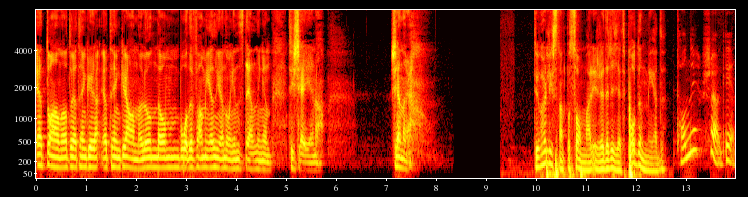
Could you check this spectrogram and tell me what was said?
ett och annat och jag tänker, jag tänker annorlunda om både familjen och inställningen till tjejerna. Tjenare. Du har lyssnat på Sommar i Rederiet-podden med Tony Sjögren.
